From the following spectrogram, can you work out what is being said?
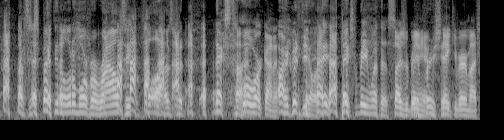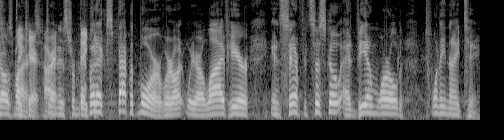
I was expecting a little more of a rousing applause, but next time. We'll work on it. All right, good deal. Hey, thanks for being with us. Pleasure being we here. Appreciate Thank you very much. Charles Take Meyers, care. joining us from Thank Equinix. You. Back with more. We're, we are live here in San Francisco at VMworld 2019.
